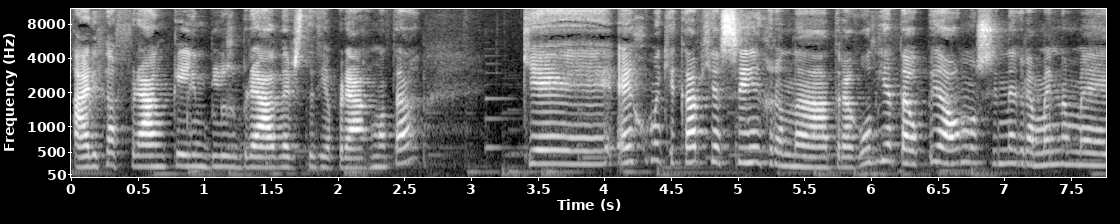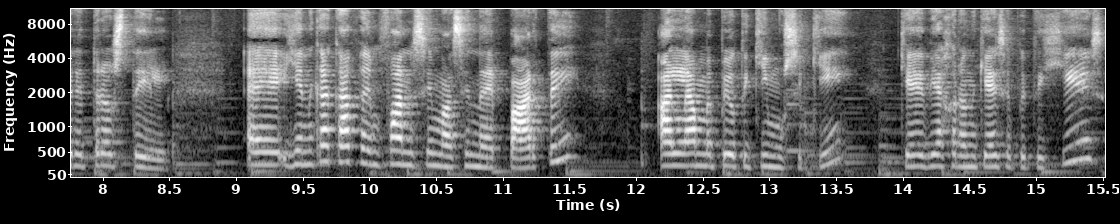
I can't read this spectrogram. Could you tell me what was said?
Aretha Franklin, Blues Brothers, τέτοια πράγματα. Και έχουμε και κάποια σύγχρονα τραγούδια τα οποία όμως είναι γραμμένα με ρετρό στυλ. Ε, γενικά κάθε εμφάνισή μας είναι party, αλλά με ποιοτική μουσική και διαχρονικές επιτυχίες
